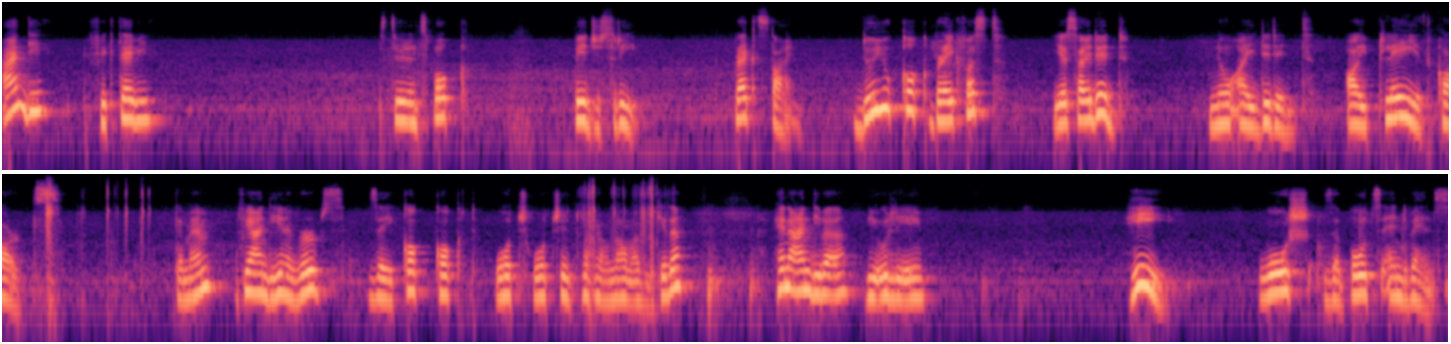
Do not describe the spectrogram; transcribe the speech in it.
عندي في كتابي students book page 3 practice time do you cook breakfast yes I did no I didn't I played cards تمام وفي عندي هنا verbs زي cook cooked watch watched وإحنا قلناهم قبل كده هنا عندي بقى بيقول لي ايه he wash the pots and pans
